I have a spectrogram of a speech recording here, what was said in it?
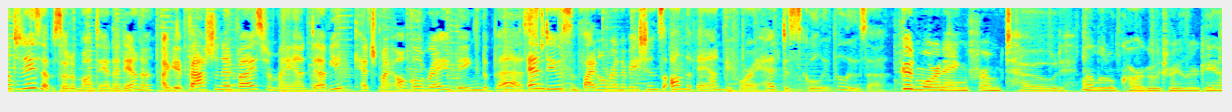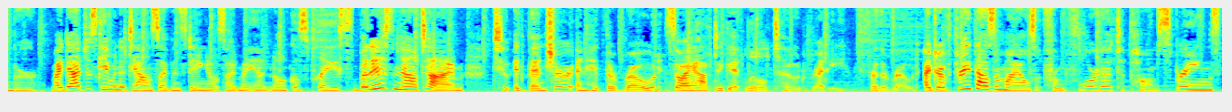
On today's episode of Montana Danna, I get fashion advice from my Aunt Debbie, catch my Uncle Ray being the best, and do some final renovations on the van before I head to Skooliepalooza. Good morning from Toad, my little cargo trailer camper. My dad just came into town, so I've been staying outside my aunt and uncle's place, but it is now time to adventure and hit the road, so I have to get little Toad ready for the road. I drove 3,000 miles from Florida to Palm Springs,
